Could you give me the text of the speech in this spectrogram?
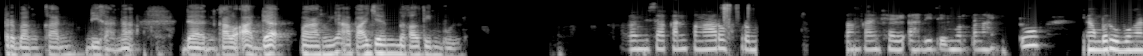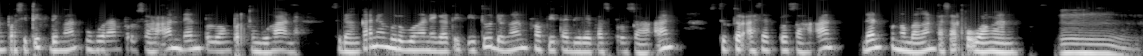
perbankan di sana? Dan kalau ada, pengaruhnya apa aja yang bakal timbul? Kalau misalkan pengaruh perbankan syariah di Timur Tengah itu yang berhubungan positif dengan ukuran perusahaan dan peluang pertumbuhan. Sedangkan yang berhubungan negatif itu dengan profitabilitas perusahaan, struktur aset perusahaan, dan pengembangan pasar keuangan. Hmm,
